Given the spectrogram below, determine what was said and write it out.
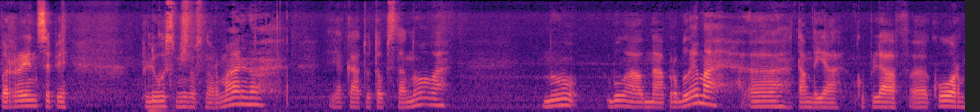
принципі плюс-мінус нормально. Яка тут обстанова? Ну, була одна проблема. Е, там, де я купляв е, корм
